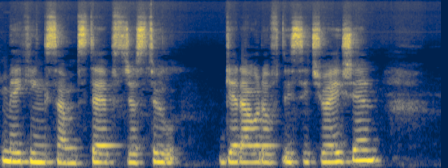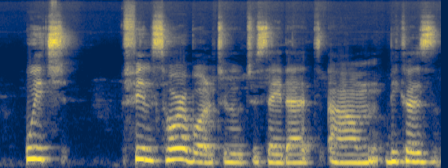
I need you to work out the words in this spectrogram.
making some steps just to get out of this situation which feels horrible to to say that um, because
